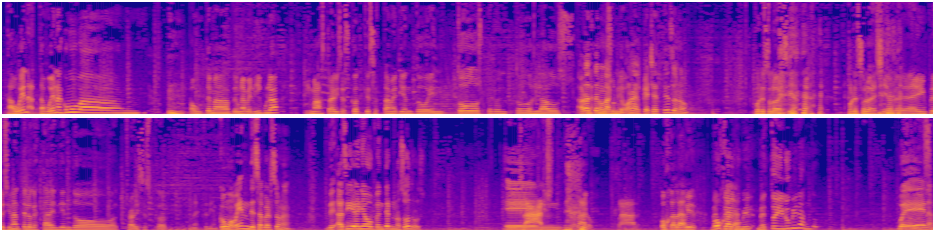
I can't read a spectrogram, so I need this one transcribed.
está buena, está buena como va para un tema de una película y más Travis Scott que se está metiendo en todos, pero en todos lados. Ahora está en Estados Unidos. McDonald's, ¿cachaste eso, no? Por eso lo decía. Por eso lo decía. Es impresionante lo que está vendiendo Travis Scott en este tiempo. ¿Cómo vende esa persona? De- así deberíamos vender nosotros. Eh, Claro, claro, claro. Ojalá, Oye, me, ojalá. Estoy me estoy iluminando. Buena. Sí.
